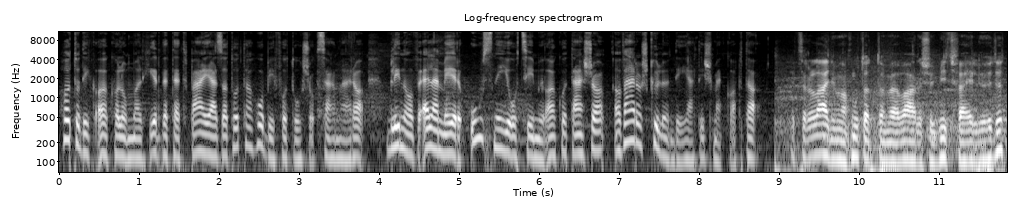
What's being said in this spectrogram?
hatodik alkalommal hirdetett pályázatot a hobbi fotósok számára. Blinov Elemér Úszni jó című alkotása a város külön díját is megkapta. Egyszer a lányomnak mutattam be a város, hogy mit fejlődött,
